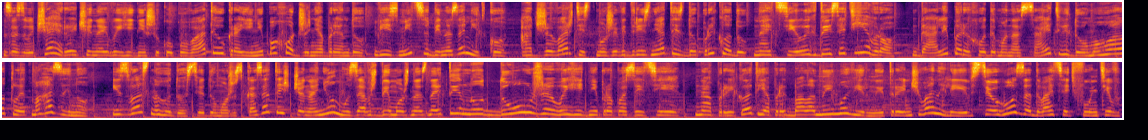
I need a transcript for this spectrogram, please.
Зазвичай речі найвигідніше купувати у країні походження бренду. Візьміть собі на замітку, адже вартість може відрізнятись до прикладу на цілих 10 євро. Далі переходимо на сайт відомого аутлет-магазину. Із власного досвіду можу сказати, що на ньому завжди можна знайти ну дуже вигідні пропозиції. Наприклад, я придбала неймовірний тренч в Англії всього за 20 фунтів,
